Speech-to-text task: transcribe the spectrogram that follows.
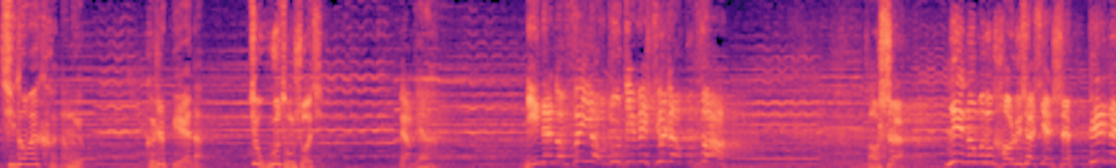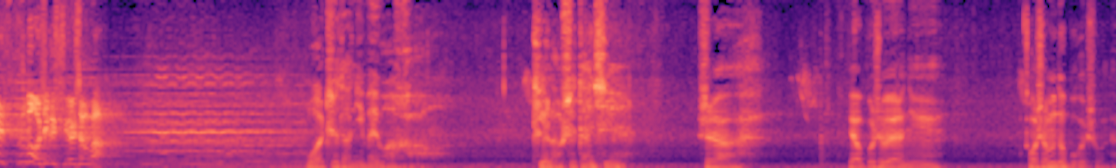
祁同伟可能有，可是别的就无从说起。梁平，你难道非咬住这位学长不放？老师，你能不能考虑下现实，别再死保这个学生了？我知道你为我好。替老师担心，是啊，要不是为了您，我什么都不会说的。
